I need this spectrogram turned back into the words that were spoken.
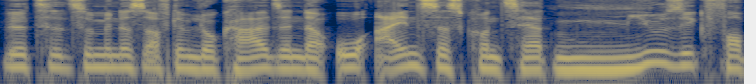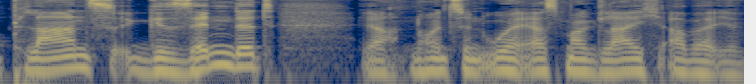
wird zumindest auf dem Lokalsender O1 das Konzert Music for Plants gesendet ja, 19 Uhr erstmal gleich, aber ihr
